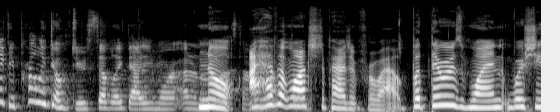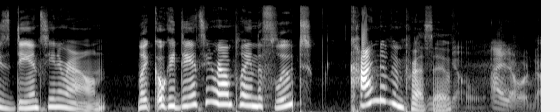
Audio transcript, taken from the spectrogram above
like they probably don't do stuff like that anymore. I don't know. no, time I haven't watched a pageant for a while, but there was one where she's dancing around. Like, okay, dancing around playing the flute, kind of impressive. No, I don't know.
